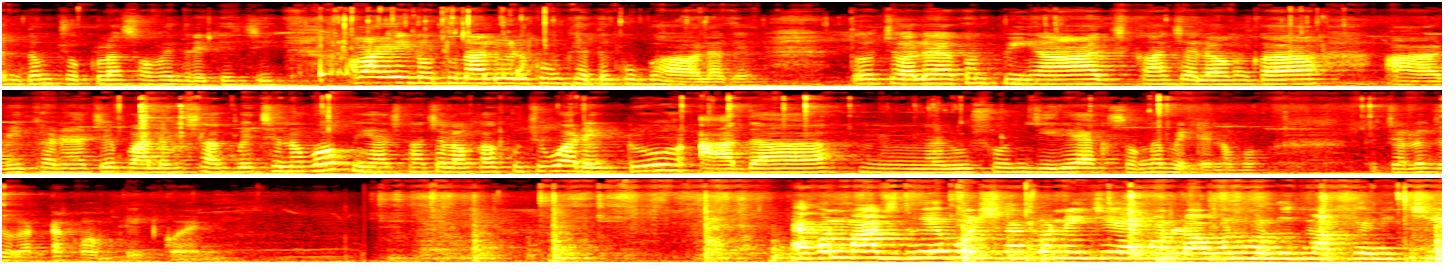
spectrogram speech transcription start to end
একদম চোকলা সমেত রেখেছি। আমার এই নতুন আলু এরকম খেতে খুব ভালো লাগে। তো চলো এখন পেঁয়াজ, কাঁচা লঙ্কা, আর এখানে আছে পালং শাক বেছে নেব, পেঁয়াজ, কাঁচা লঙ্কা কুচুবো, আর একটু আদা রসুন, জিরে একসঙ্গে বেটে নেব। তো চলো জোগাড়টা কমপ্লিট করে নিই। এখন মাছ ধুয়ে পরিষ্কার করে নিচ্ছি এখন লবণ, হলুদ মাখিয়ে নিচ্ছি।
